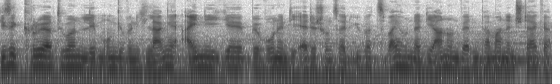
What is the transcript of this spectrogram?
Diese Kreaturen leben ungewöhnlich lange. Einige bewohnen die Erde schon seit über 200 Jahren und werden permanent stärker.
